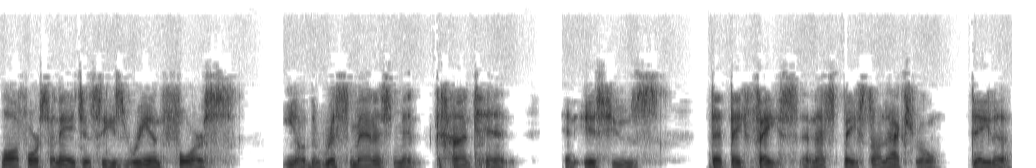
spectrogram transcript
law enforcement agencies reinforce, you know, the risk management content and issues that they face. And that's based on actual data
